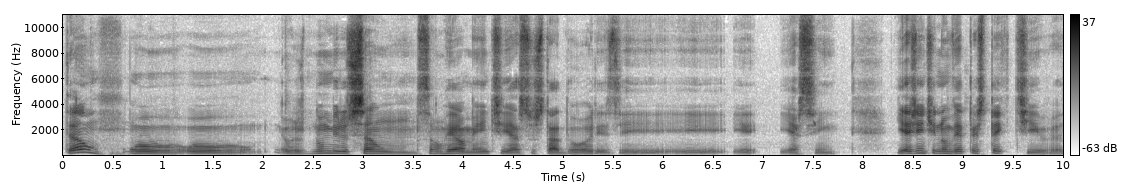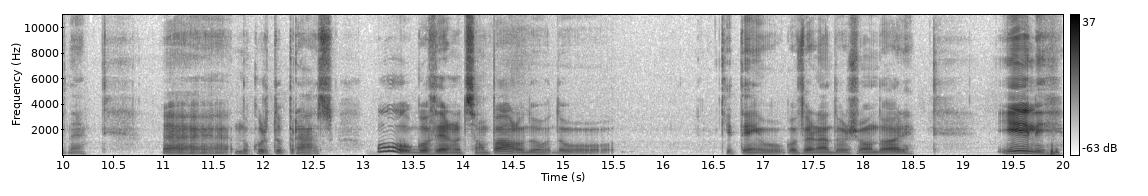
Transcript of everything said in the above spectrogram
Então, o, o, os números são, são realmente assustadores e, e, e, assim. E a gente não vê perspectivas né? Uh, no curto prazo. O governo de São Paulo, do, do, que tem o governador João Dória, ele,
